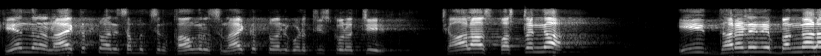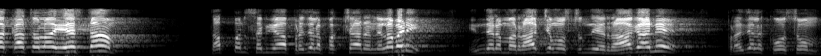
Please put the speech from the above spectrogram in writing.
కేంద్ర నాయకత్వానికి సంబంధించిన కాంగ్రెస్ నాయకత్వాన్ని కూడా తీసుకొని వచ్చి చాలా స్పష్టంగా ఈ ధరణిని బంగాళాఖాతంలో వేస్తాం. తప్పనిసరిగా ప్రజల పక్షాన నిలబడి ఇందిరమ్మ రాజ్యం వస్తుంది రాగానే ప్రజల కోసం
